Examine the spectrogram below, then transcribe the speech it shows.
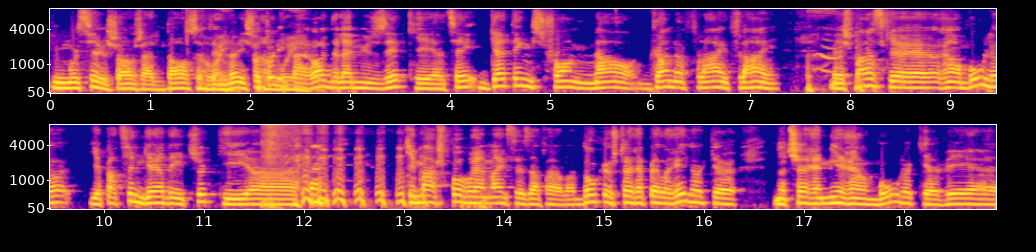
Moi aussi, Richard, j'adore ce ah film-là. Et surtout ah les paroles de la musique qui est, tu sais, Getting strong now, gonna fly, fly. Mais je pense que Rambo, là, il est parti une guerre des trucs qui euh, qui marche pas vraiment avec ces affaires-là. Donc, je te rappellerai là, que notre cher ami Rambo, là, qui avait euh,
